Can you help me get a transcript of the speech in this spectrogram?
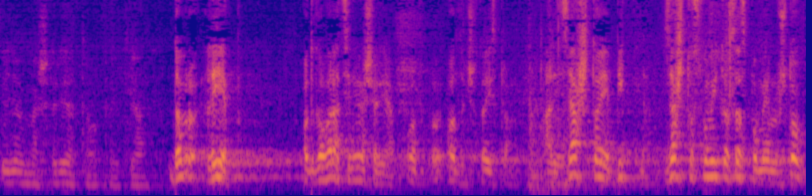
ciljevima šarijata opet, ja. Dobro, lijepo odgovara ciljima šarijata. Od, odlično, to je ispravno. Ali zašto je bitno? Zašto smo mi to sad spomenuli? Što,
